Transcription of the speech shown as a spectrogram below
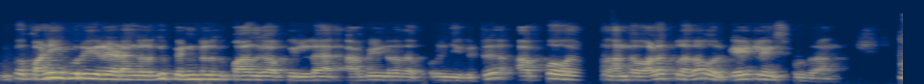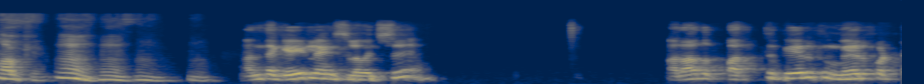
இப்ப பணிபுரிகிற இடங்களுக்கு பெண்களுக்கு பாதுகாப்பு இல்ல அப்படின்றத புரிஞ்சுக்கிட்டு அப்போ அந்த வழக்குல தான் ஒரு கைட்லைன்ஸ் கொடுக்குறாங்க. அந்த கைட்லைன்ஸ்ல வச்சு அதாவது பத்து பேருக்கு மேற்பட்ட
